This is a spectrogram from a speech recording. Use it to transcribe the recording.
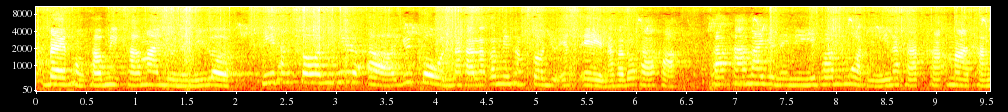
ดแบรนด์ของเขามีค้ามาอยู่ในนี้เลย มีทั้งโซนที่เอ่อญี่ปุ่นนะคะ แล้วก็มีทั้งโซน USA นะคะ ลูกค้าค่ะค้าค้ามาอยู่ในนี้เพราะหมวดนี้นะคะค้ามาทั้ง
